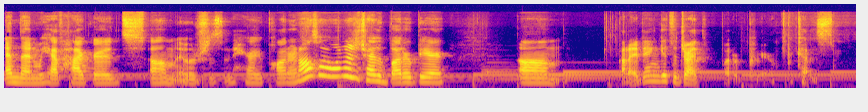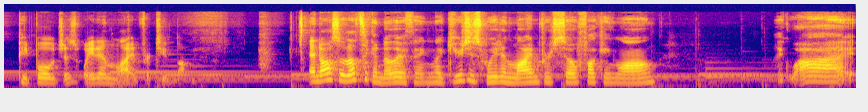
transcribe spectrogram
And then we have Hagrid's. Um, it was just in Harry Potter. And also, I wanted to try the butterbeer. Um, but I didn't get to try the butterbeer because people just wait in line for too long. And also, that's like another thing. Like, you just wait in line for so fucking long. Like, why?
